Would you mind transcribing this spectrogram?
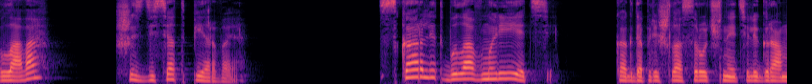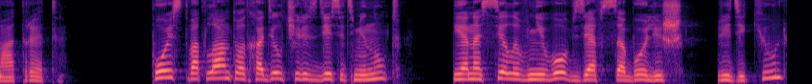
Глава 61. Скарлетт была в Мариетте, когда пришла срочная телеграмма от Ретты. Поезд в Атланту отходил через 10 минут, и она села в него, взяв с собой лишь редикюль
